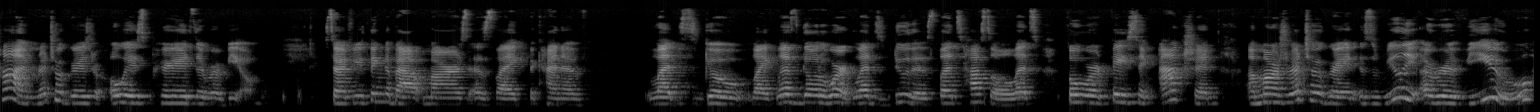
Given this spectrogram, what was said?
time. Retrogrades are always periods of review. So if you think about Mars as like the kind of let's go, like let's go to work, let's do this, let's hustle, let's forward facing action, a Mars retrograde is really a review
